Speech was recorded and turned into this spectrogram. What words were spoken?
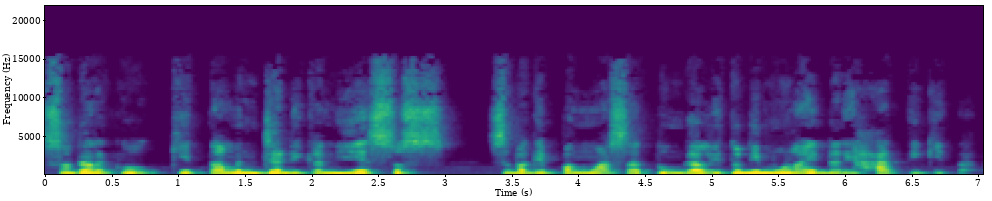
saudaraku, kita menjadikan Yesus sebagai penguasa tunggal itu dimulai dari hati kita.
